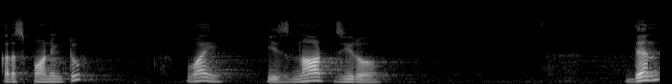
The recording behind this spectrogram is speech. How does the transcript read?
corresponding to y is not 0 then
